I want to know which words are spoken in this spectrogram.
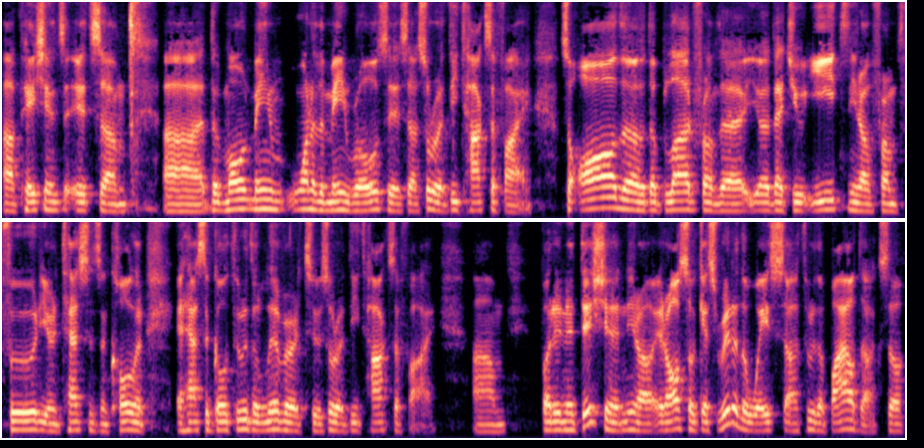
uh, patients it's um, uh, the main one of the main roles is uh, sort of detoxifying. So all the the blood from the you know, that you eat, you know, from food, your intestines and colon, it has to go through the liver to sort of detoxify. Um, but in addition, you know, it also gets rid of the waste uh, through the bile duct. So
